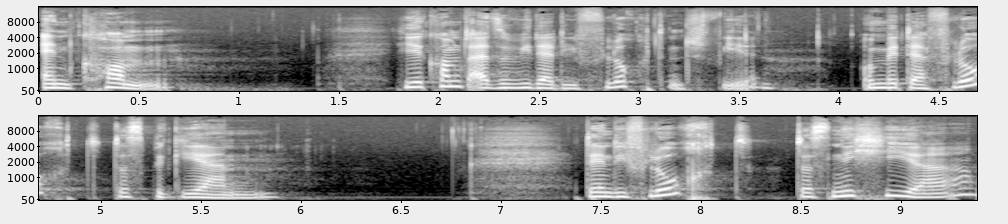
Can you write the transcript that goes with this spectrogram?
entkommen. Hier kommt also wieder die Flucht ins Spiel. Und mit der Flucht das Begehren. Denn die Flucht, das nicht hier,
